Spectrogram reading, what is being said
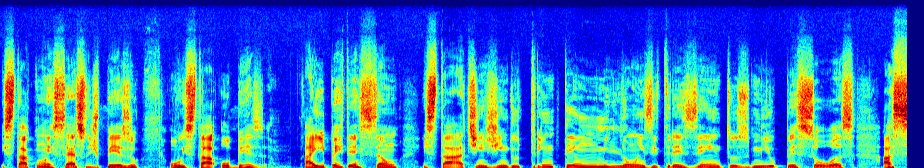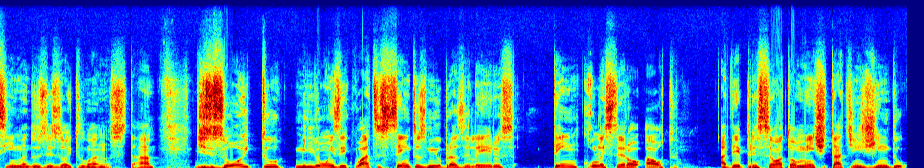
está com excesso de peso ou está obesa. A hipertensão está atingindo 31 milhões e 300 mil pessoas acima dos 18 anos, tá? 18 milhões e 400 mil brasileiros têm colesterol alto. A depressão atualmente está atingindo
